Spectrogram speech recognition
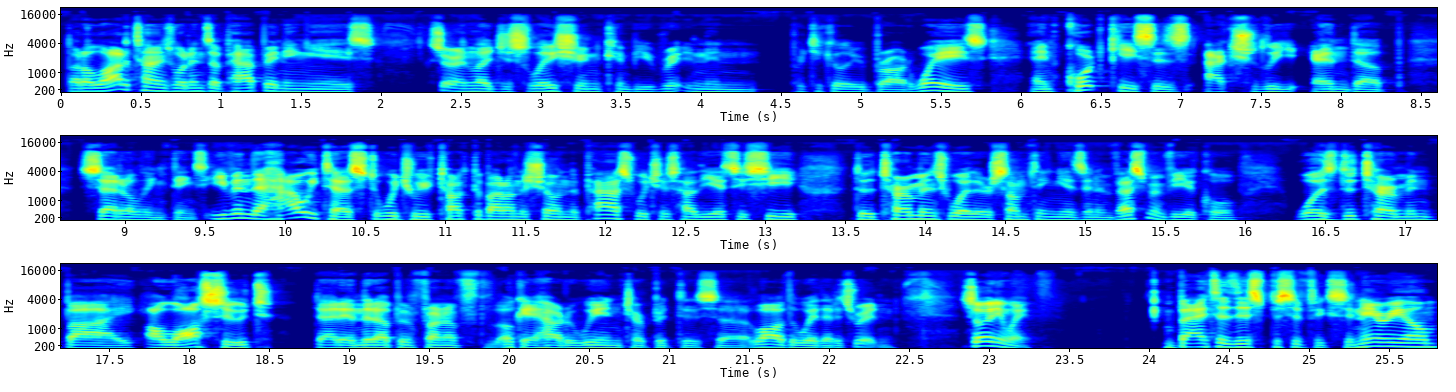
but a lot of times what ends up happening is certain legislation can be written in particularly broad ways and court cases actually end up settling things. Even the Howey test which we've talked about on the show in the past which is how the sec determines whether something is an investment vehicle was determined by a lawsuit that ended up in front of okay how do we interpret this uh, law the way that it's written? So anyway back to this specific scenario,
